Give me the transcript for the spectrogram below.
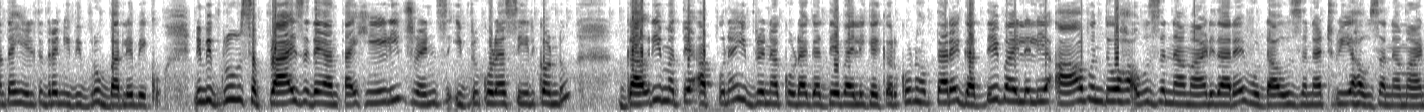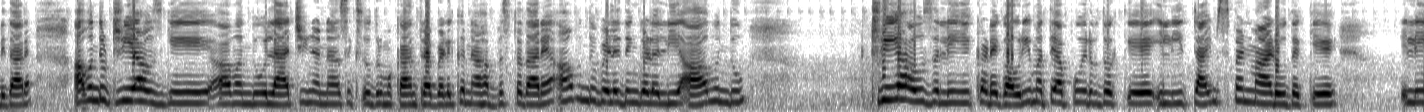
ಅಂತ ಹೇಳ್ತಿದ್ರೆ ನೀವಿಬ್ರು ಬರಲೇಬೇಕು. ನಿಮ್ಮಿಬ್ರು ಸರ್ಪ್ರೈಸ್ ಇದೆ ಅಂತ ಹೇಳಿ ಫ್ರೆಂಡ್ಸ್ ಇಬ್ರು ಕೂಡ ಸೇರಿಕೊಂಡು ಗೌರಿ ಮತ್ತು ಅಪ್ಪುನ ಇಬ್ಬರನ್ನ ಕೂಡ ಗದ್ದೆ ಬಯಲಿಗೆ ಕರ್ಕೊಂಡು ಹೋಗ್ತಾರೆ. ಗದ್ದೆ ಬಯಲಲ್ಲಿ ಆ ಒಂದು ಹೌಸನ್ನು ಮಾಡಿದ್ದಾರೆ. ವುಡ್ ಹೌಸನ್ನು ಟ್ರೀ ಹೌಸನ್ನು ಮಾಡಿದ್ದಾರೆ. ಆ ಒಂದು ಟ್ರೀ ಹೌಸ್ಗೆ ಆ ಒಂದು ಲ್ಯಾಚಿನನ್ನು ಸಿಕ್ಸೋದ್ರ ಮುಖಾಂತರ ಬೆಳಕನ್ನು ಹಬ್ಬಿಸ್ತಿದ್ದಾರೆ. ಆ ಒಂದು ಬೆಳೆದಿಂಗಳಲ್ಲಿ ಆ ಒಂದು ಟ್ರೀ ಹೌಸಲ್ಲಿ ಈ ಕಡೆ ಗೌರಿ ಮತ್ತು ಅಪ್ಪು ಇರೋದಕ್ಕೆ ಇಲ್ಲಿ ಟೈಮ್ ಸ್ಪೆಂಡ್ ಮಾಡುವುದಕ್ಕೆ, ಇಲ್ಲಿ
